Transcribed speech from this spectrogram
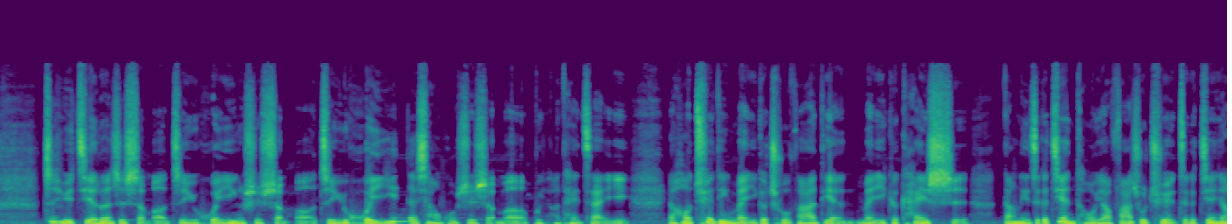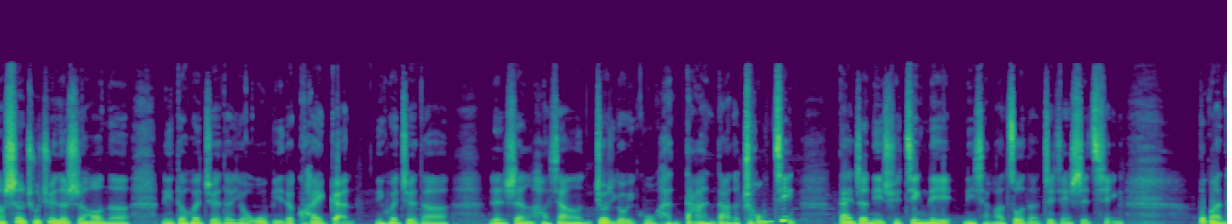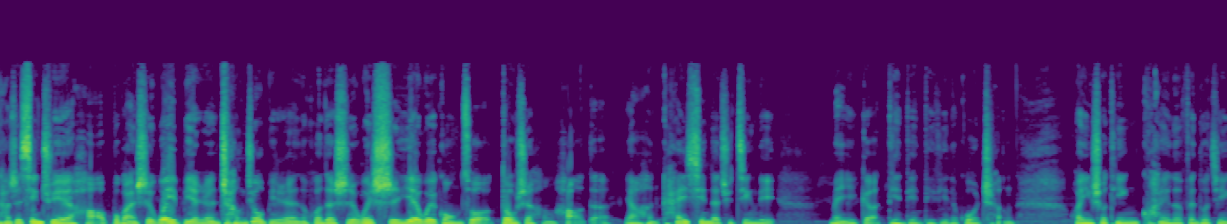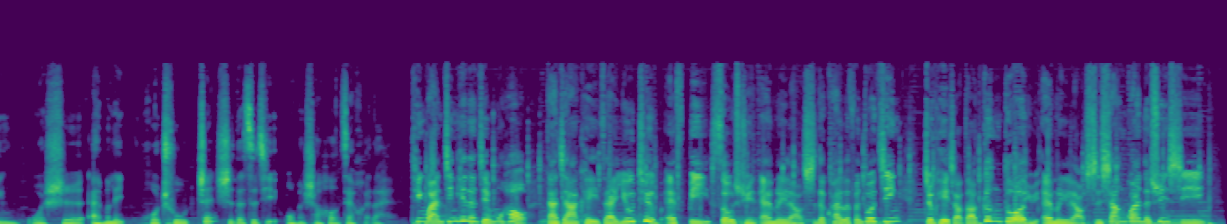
至于结论是什么，至于回应是什么，至于回音的效果是什么，不要太在意。然后确定每一个出发点，每一个开始，当你这个箭头要发出去，这个箭要射出去的时候呢，你都会觉得有无比的快感，你会觉得人生好像就有一股很大很大的冲劲。带着你去经历你想要做的这件事情，不管他是兴趣也好，不管是为别人成就别人，或者是为事业、为工作，都是很好的。要很开心的去经历每一个点点滴滴的过程。欢迎收听《快乐分多金》，我是 Emily，活出真实的自己。我们稍后再回来。听完今天的节目后，大家可以在 YouTube、FB 搜寻 Emily 老师的快乐分多金，就可以找到更多与 Emily 老师相关的讯息。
